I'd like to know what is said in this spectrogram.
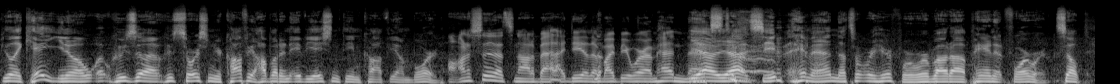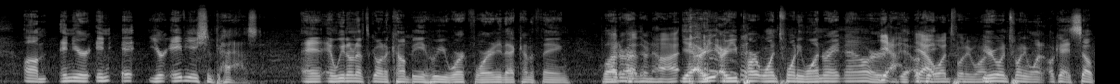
Be like, hey, you know, who's uh, who's sourcing your coffee? How about an aviation themed coffee on board? Honestly, that's not a bad idea. That might be where I'm heading next. yeah. Yeah. see, hey, man, that's what we're here for. We're about uh, paying it forward. So, um, in your in uh, your aviation past, and, and we don't have to go into company who you work for, any of that kind of thing. But I'd are- rather not. Yeah, are you are you part 121 right now? Or Yeah, yeah, 121. You're 121. Okay, so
